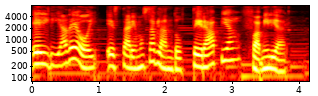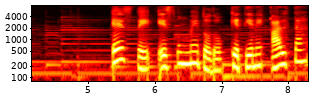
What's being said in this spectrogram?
el día de hoy estaremos hablando terapia familiar. Este es un método que tiene alta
